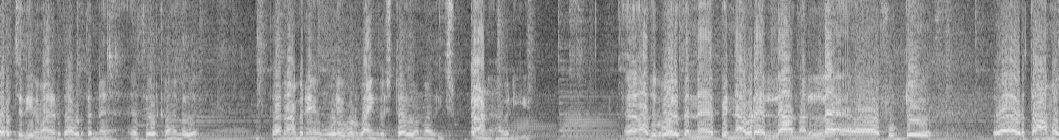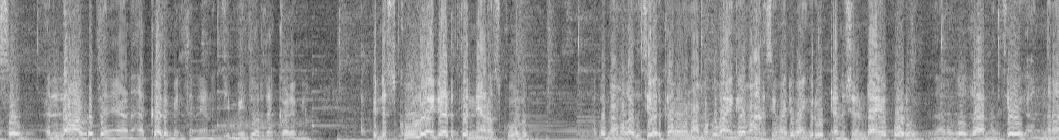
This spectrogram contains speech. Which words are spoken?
ഉറച്ച തീരുമാനം എടുത്ത് അവിടെ തന്നെ ചേർക്കാന്നുള്ളത്. കാരണം അവന് വോളിബോൾ ഭയങ്കര ഇഷ്ടമായതുകൊണ്ട് ഇഷ്ടമാണ് അവനിക്ക്. അതുപോലെ തന്നെ പിന്നെ അവിടെ എല്ലാ നല്ല ഫുഡ് അവിടെ താമസവും എല്ലാം അവിടെ തന്നെയാണ്. അക്കാഡമിയിൽ തന്നെയാണ്. ജിമ്മി ജോർജ് അക്കാഡമി പിന്നെ സ്കൂളും അതിന്റെ അടുത്ത് തന്നെയാണ് സ്കൂളും അപ്പം നമ്മളത് ചേർക്കാൻ പോകുമ്പോൾ നമുക്ക് ഭയങ്കര മാനസികമായിട്ട് ഭയങ്കര ഒരു ടെൻഷൻ ഉണ്ടായപ്പോഴും നമുക്ക് കാരണം അങ്ങനെ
